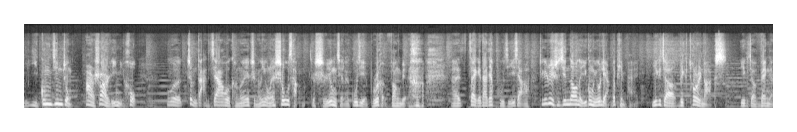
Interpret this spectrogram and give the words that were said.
有一公斤重，二十二厘米厚。不过这么大的家伙，可能也只能用来收藏，这使用起来估计也不是很方便。呃，再给大家普及一下啊，这个瑞士军刀呢，一共有两个品牌，一个叫 Victorinox，一个叫 Wenger。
